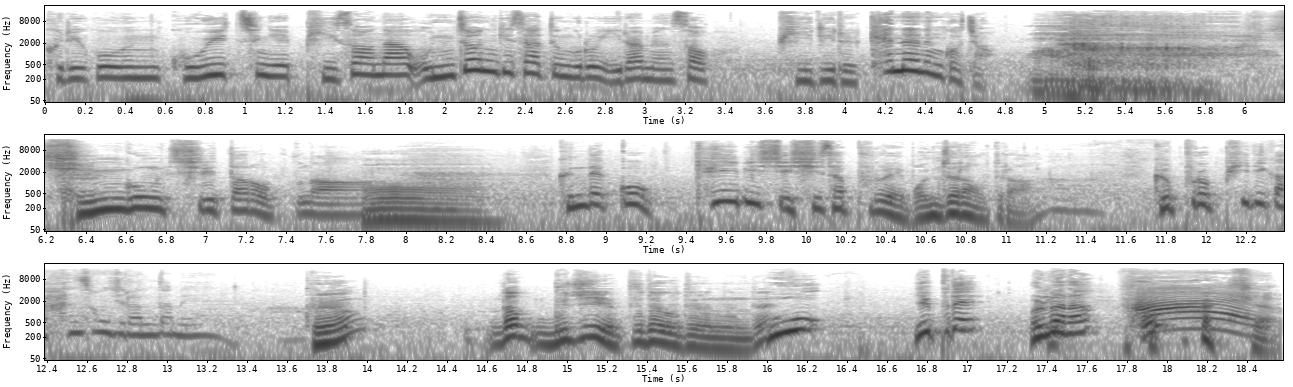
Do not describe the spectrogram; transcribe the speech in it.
그리고는 고위층의 비서나 운전기사 등으로 일하면서 비리를 캐내는 거죠. 진공칠이 따로 없구나. 어. 근데 꼭 KBC 시사 프로에 먼저 나오더라. 그 프로 PD가 한성질 한다며. 그래요? 나 무지 예쁘다고 들었는데? 오! 예쁘대? 얼마나? 아, 참.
